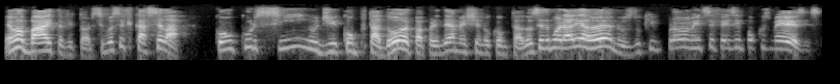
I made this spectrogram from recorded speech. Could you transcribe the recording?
é uma baita vitória. Se você ficar, sei lá, com um cursinho de computador para aprender a mexer no computador, você demoraria anos do que provavelmente você fez em poucos meses.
